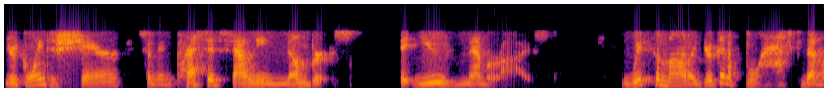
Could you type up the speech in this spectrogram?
you're going to share some impressive sounding numbers that you've memorized. With the model, you're going to blast them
